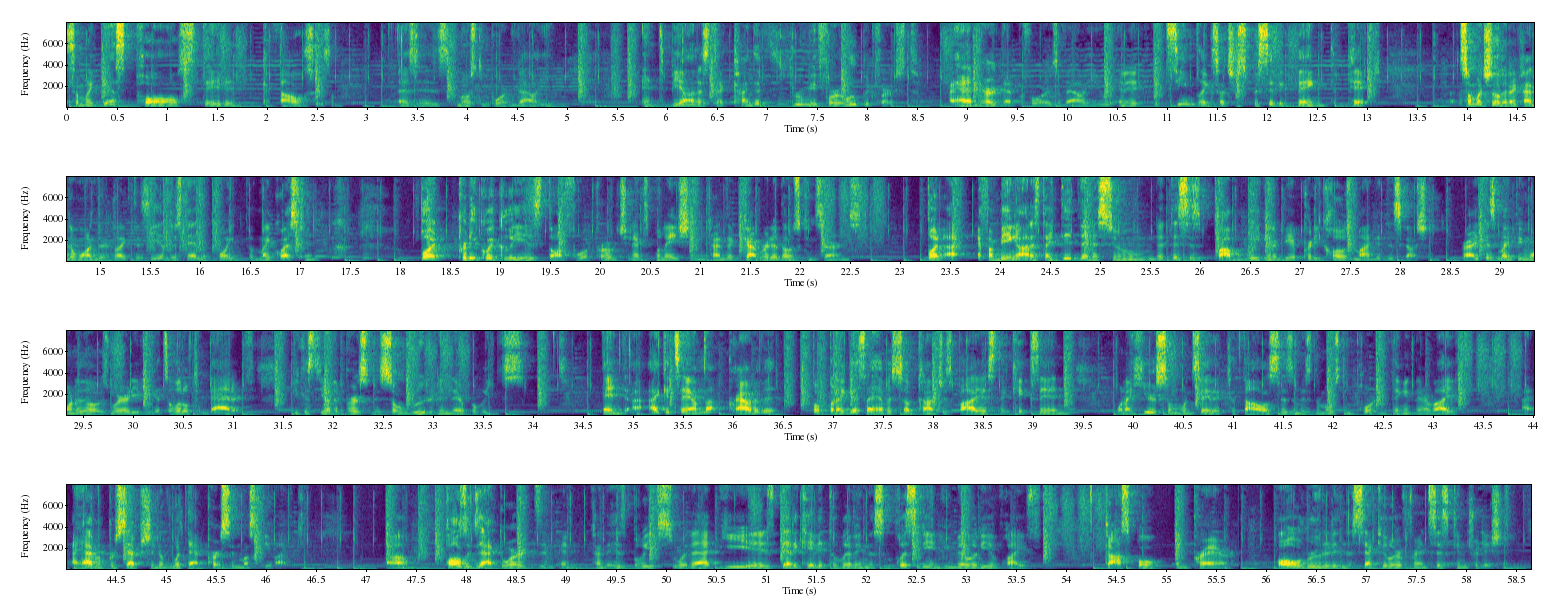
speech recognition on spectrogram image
So, my guest Paul stated Catholicism as his most important value. And to be honest, that kind of threw me for a loop at first. I hadn't heard that before as a value, and it, it seemed like such a specific thing to pick. So much so that I kind of wondered, like, does he understand the point of my question? But pretty quickly, his thoughtful approach and explanation kind of got rid of those concerns. But I, if I'm being honest, I did then assume that this is probably going to be a pretty closed minded discussion, right? This might be one of those where it even gets a little combative because the other person is so rooted in their beliefs. And I could say I'm not proud of it, but, but I guess I have a subconscious bias that kicks in when I hear someone say that Catholicism is the most important thing in their life. I, I have a perception of what that person must be like. Um, Paul's exact words and, and, kind of his beliefs were that he is dedicated to living the simplicity and humility of life, gospel and prayer, all rooted in the secular Franciscan tradition.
